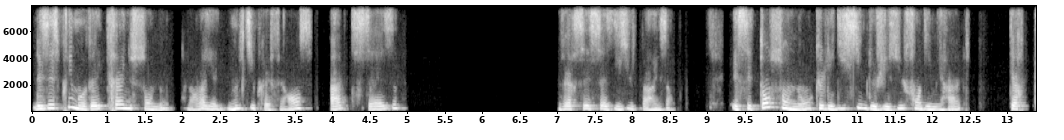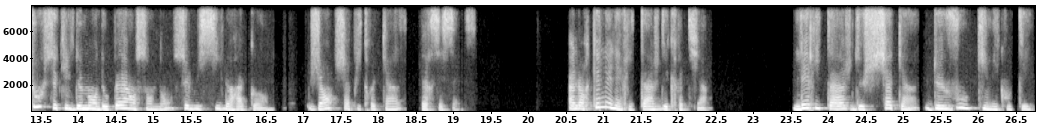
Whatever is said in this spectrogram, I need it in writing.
Les esprits mauvais craignent son nom. Alors là, il y a une multiple référence. Acte 16, verset 16-18 par exemple. Et c'est en son nom que les disciples de Jésus font des miracles, car tout ce qu'ils demandent au Père en son nom, celui-ci leur accorde. Jean chapitre 15, verset 16. Alors quel est l'héritage des chrétiens? L'héritage de chacun, de vous qui m'écoutez.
